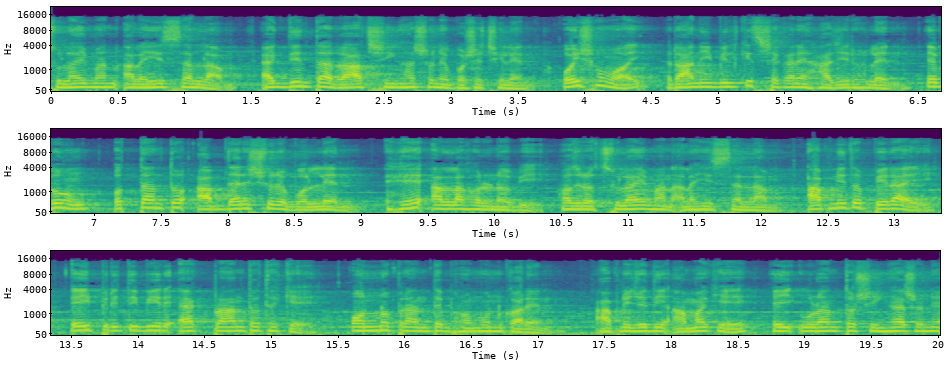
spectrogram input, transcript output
সুলাইমান আলাইসাল্লাম একদিন তার রাজ সিংহাসনে বসেছিলেন। ওই সময় রানী বিলকিস সেখানে হাজির হলেন এবং অত্যন্ত আবদারের সুরে বললেন, হে আল্লাহর নবী হজরত সুলাইমান আলহিসাল্লাম আপনি তো প্রায় এই পৃথিবীর এক প্রান্ত থেকে অন্য প্রান্তে ভ্রমণ করেন। আপনি যদি আমাকে এই উড়ান্ত সিংহাসনে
